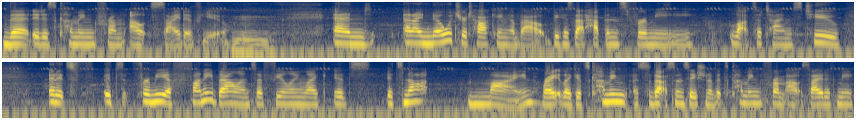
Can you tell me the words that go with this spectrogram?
that it is coming from outside of you. Mm. And and I know what you're talking about because that happens for me lots of times too. And it's it's for me a funny balance of feeling like it's it's not mine, right? Like it's coming so that sensation of it's coming from outside of me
